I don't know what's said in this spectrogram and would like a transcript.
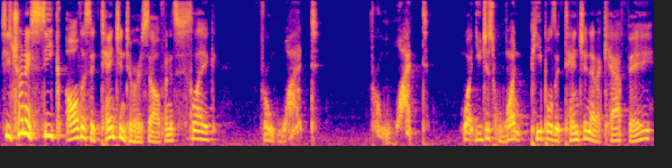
she's trying to seek all this attention to herself. And it's just like, for what? For what? What, you just want people's attention at a cafe?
